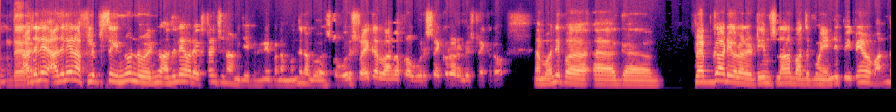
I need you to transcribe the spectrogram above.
வந்து அதுலயே அதுலயே நான் பிளிப்ஸ் இன்னொன்னு இன்னும் அதுலயே ஒரு எக்ஸ்டென்ஷன் நான் கேட்கிறேன் இப்ப நம்ம வந்து நம்ம ஒரு- ஒரு ஸ்ட்ரைக்கர் வாங்க போறோம் ஒரு ஸ்ட்ரைக்கரோ ரெண்டு ஸ்ட்ரைக்கரோ நம்ம வந்து இப்ப பெப்கார்டியோட டீம்ஸ்லாம் பார்த்துருப்போம். பார்த்துப்போம் என்டிபியுமே வந்த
